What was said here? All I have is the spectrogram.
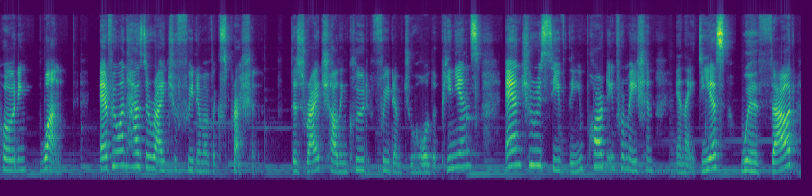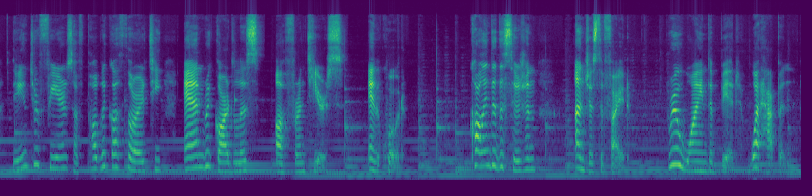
quoting 1. Everyone has the right to freedom of expression. This right shall include freedom to hold opinions and to receive the impart information and ideas without the interference of public authority and regardless of frontiers. End quote. Calling the decision unjustified. Rewind a bit. What happened?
